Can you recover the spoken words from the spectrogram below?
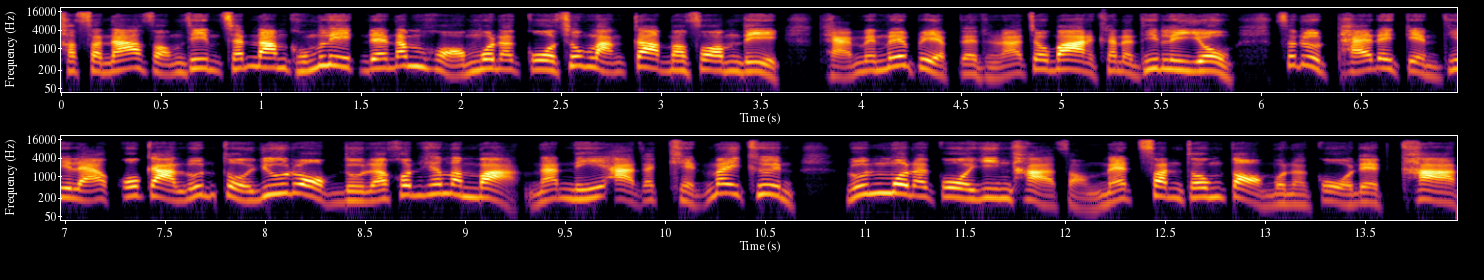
ทัศนะสองทีมชั้นนำของลีกแดนน้ำหอมโมนาโกช่วงหลังกลับมาฟอร์มดี แถมเป็นไม่เปรียบในฐานะเจ้าบ้านขณะที่ลียงสะดุดแพ้ในเกมที่แล้วโอกาสลุ้นตัวยุโรปดูแล้วค่อนข้างลำบาก นัดนี้อาจจะเข็นไม่ขึ้นลุ้นโมนาโกยิงขาด2เม็ดฟันธงต่อโมนาโกเด็ดขาด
